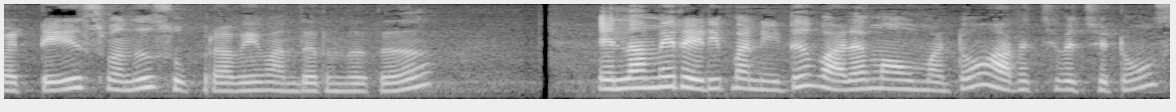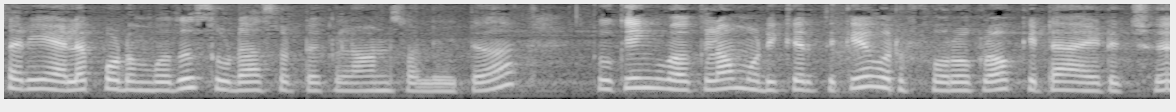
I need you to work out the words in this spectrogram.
பட் டேஸ்ட் வந்து சூப்பராகவே வந்திருந்தது. எல்லாமே ரெடி பண்ணிவிட்டு வடை மாவு மட்டும் அரைச்சி வச்சுட்டோம். சரி இலை போடும்போது சூடாக சுட்டுக்கலான்னு சொல்லிட்டு குக்கிங் ஒர்க்லாம் முடிக்கிறதுக்கே ஒரு ஃபோர் ஓ கிளாக் கிட்ட ஆகிடுச்சு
